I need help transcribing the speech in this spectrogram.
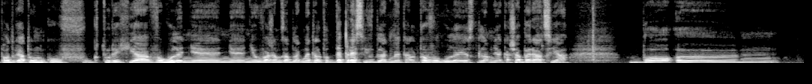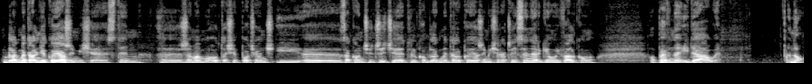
podgatunków, których ja w ogóle nie, nie, nie uważam za black metal, to depressive black metal. To w ogóle jest dla mnie jakaś aberracja, bo black metal nie kojarzy mi się z tym, e, że mam ochotę się pociąć i e, zakończyć życie, tylko black metal kojarzy mi się raczej z energią i walką o pewne ideały. No.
